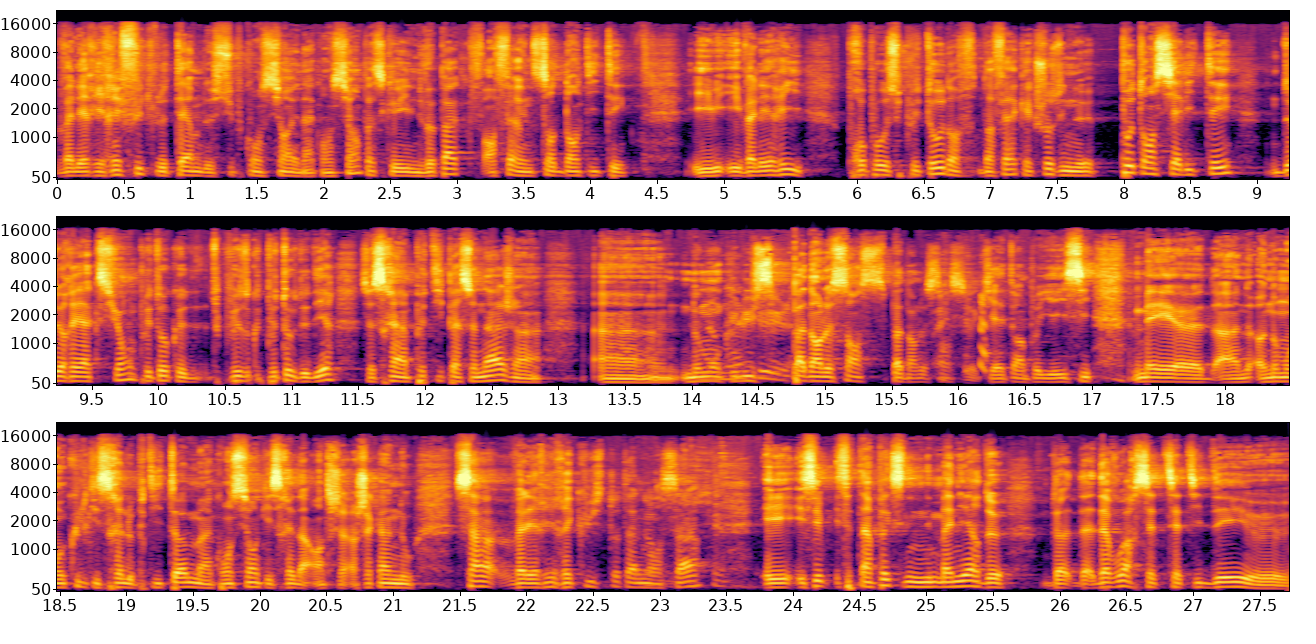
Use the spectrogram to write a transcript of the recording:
Valérie réfute le terme de subconscient et d'inconscient parce qu'il ne veut pas en faire une sorte d'entité. Et, Valérie propose plutôt d'en faire quelque chose, d'une potentialité de réaction, plutôt que, plutôt, que de dire ce serait un petit personnage, un, un homonculus, pas dans le sens, pas dans le sens qui a été employé ici, mais euh, un, homoncule qui serait le petit homme inconscient qui serait dans, chacun de nous. Ça, Valérie récuse totalement ça. Et, c'est un peu une manière d'avoir cette, cette, idée euh,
